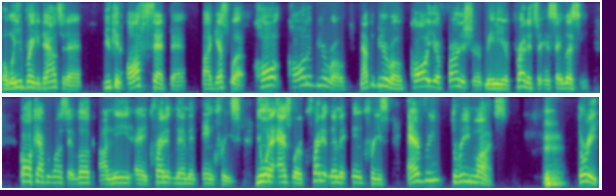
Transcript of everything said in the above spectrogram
But when you bring it down to that, you can offset that by guess what? Call call the bureau, not the bureau, call your furnisher, meaning your creditor, and say, listen, call Capital One and say, look, I need a credit limit increase. You want to ask for a credit limit increase every three months. three.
